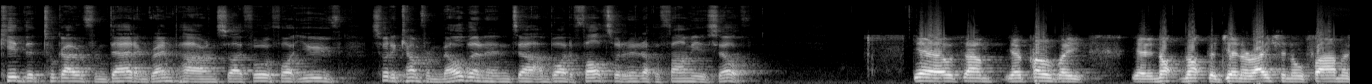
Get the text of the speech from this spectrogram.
kid that took over from dad and grandpa and so forth. Like you've sort of come from Melbourne and, uh, and by default sort of ended up a farmer yourself. Yeah, it was um, yeah, probably yeah, not not the generational farmer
